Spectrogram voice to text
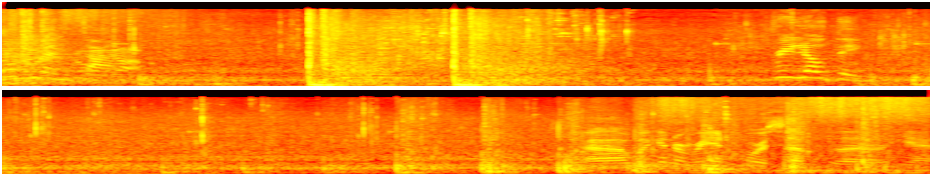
Movement time. Reloading. Uh, we're gonna reinforce up the, yeah.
